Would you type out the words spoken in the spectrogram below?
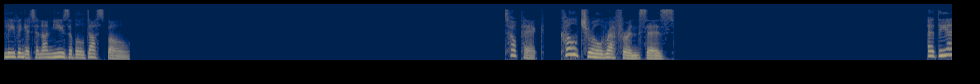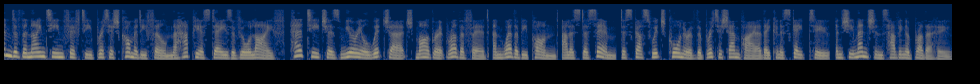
leaving it an unusable dust bowl. Cultural references At the end of the 1950 British comedy film The Happiest Days of Your Life, head teachers Muriel Whitchurch Margaret Rutherford and Weatherby Pond Alastair Sim discuss which corner of the British Empire they can escape to, and she mentions having a brother who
